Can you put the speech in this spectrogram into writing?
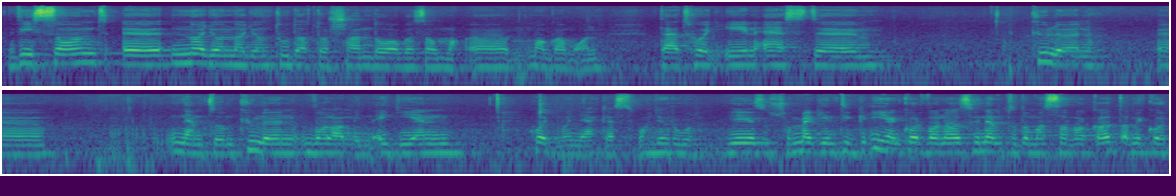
viszont nagyon-nagyon tudatosan dolgozom magamon. Tehát, hogy én ezt külön, nem tudom, külön valami, egy ilyen, hogy mondják ezt magyarul? Jézusom, megint ilyenkor van az, hogy nem tudom a szavakat, amikor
